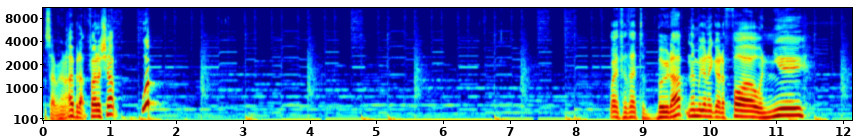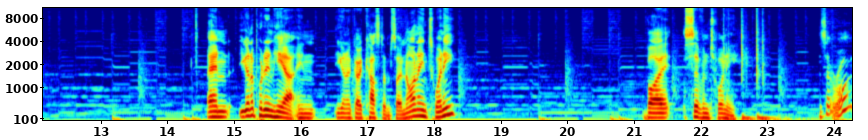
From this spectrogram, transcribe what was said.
so we're to open up Photoshop. Wait for that to boot up. And then we're going to go to File and New. And you're going to put in here, in you're going to go custom. So 1920 by 720. Is that right?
